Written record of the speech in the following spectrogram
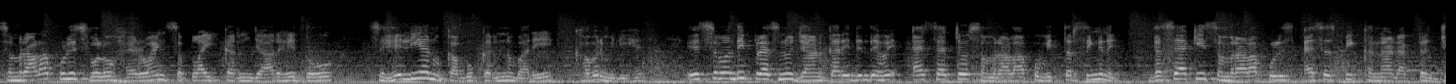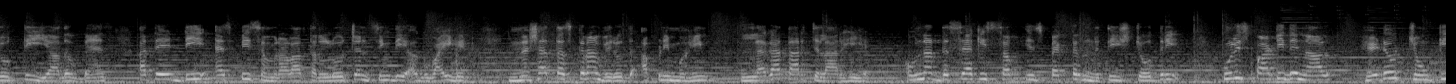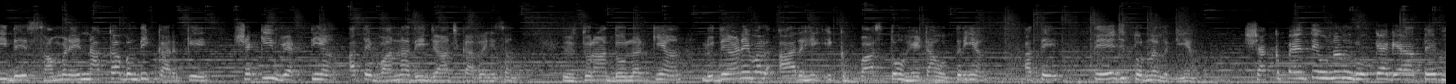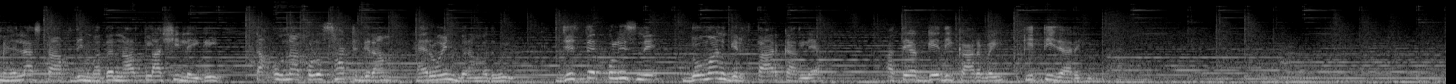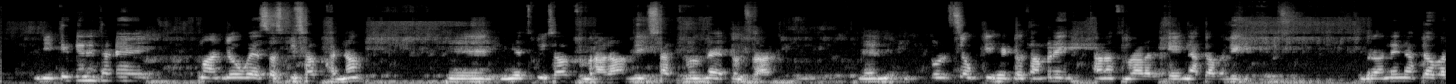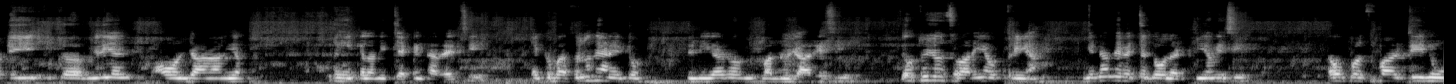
Samrala police ਵੱਲੋਂ heroin supply ਕਰਨ ਜਾ ਰਹੇ ਦੋ ਸਹੇਲੀਆਂ ਨੂੰ ਕਾਬੂ ਕਰਨ ਬਾਰੇ ਖਬਰ ਮਿਲੀ ਹੈ। ਇਸ ਸੰਬੰਧੀ ਪ੍ਰੈਸ ਨੂੰ ਜਾਣਕਾਰੀ ਦਿੰਦੇ ਹੋਏ ਐਸਐਚਓ ਸਮਰਾਲਾ ਪਵਿੱਤਰ ਸਿੰਘ ਨੇ ਦੱਸਿਆ ਕਿ Samrala police SSP Khanna doctor Jyoti Yadav Bains ਅਤੇ ਡੀਐਸਪੀ ਸਮਰਾਲਾ ਤਰਲੋਚਨ ਸਿੰਘ ਦੀ ਅਗਵਾਈ ਹੇਠ ਨਸ਼ਾ ਤਸਕਰਾਂ ਵਿਰੁੱਧ ਆਪਣੀ ਮੁਹਿੰਮ ਲਗਾਤਾਰ ਚਲਾ ਰਹੀ ਹੈ। ਉਹਨਾਂ ਦੱਸਿਆ ਕਿ sub inspector Nitish Chaudhary police party ਦੇ ਨਾਲ ਹੇਡੋ ਚੌਂਕੀ ਦੇ ਸਾਹਮਣੇ ਨਾਕਾਬੰਦੀ ਕਰਕੇ ਸ਼ੱਕੀ ਵਿਅਕਤੀਆਂ ਅਤੇ ਵਾਹਨਾਂ ਦੀ ਜਾਂਚ ਕਰ ਰਹੇ ਸਨ। ਇਸ ਦੌਰਾਨ ਦੋ ਲੜਕੀਆਂ ਲੁਧਿਆਣੇ ਵੱਲ ਆ ਰਹੀ ਇੱਕ ਬੱਸ ਤੋਂ ਹੇਠਾਂ ਉਤਰੀਆਂ ਅਤੇ ਤੇਜ਼ ਤੁਰਨ ਲੱਗੀਆਂ। ਸ਼ੱਕ ਪੈਣ ਤੇ ਉਹਨਾਂ ਨੂੰ ਰੋਕਿਆ ਗਿਆ ਅਤੇ ਮਹਿਲਾ ਸਟਾਫ ਦੀ ਮਦਦ ਨਾਲ ਤਲਾਸ਼ੀ ਲਈ ਗਈ ਤਾਂ ਉਹਨਾਂ ਕੋਲੋਂ 60 ਗ੍ਰਾਮ ਹੈਰੋਇਨ ਬਰਾਮਦ ਹੋਈ, ਜਿਸ ਤੇ ਪੁਲਿਸ ਨੇ ਦੋਵਾਂ ਨੂੰ ਗ੍ਰਿਫਤਾਰ ਕਰ ਲਿਆ ਅਤੇ ਅੱਗੇ ਦੀ ਕਾਰਵਾਈ ਕੀਤੀ ਜਾ ਰਹੀ। ਹੈ ਬੀਤੇ ਦਿਨ ਸਾਡੇ ਮਾਨਯੋਗ ਐਸਐਸਪੀ ਸਾਹਿਬ ਖੰਨਾ ਤੇ ਡੀਐਸਪੀ ਸਾਹਿਬ ਸਮਰਾਲਾ ਦੀ ਸਖਤ ਹਦਾਇਤ ਅਨੁਸਾਰ ਪੁਲਿਸ ਚੌਕੀ ਹੇਠੋਂ ਸਾਹਮਣੇ ਥਾਣਾ ਸਮਰਾਲਾ ਵਿਖੇ ਨਾਕਾਬੰਦੀ ਕੀਤੀ ਹੋਈ ਦੌਰਾਨੇ ਨਾਕਾਬੰਦੀ ਇੱਕ ਜਿਹੜੀਆਂ ਆਉਣ ਜਾਣ ਵਾਲੀਆਂ ਵਹੀਕਲਾਂ ਦੀ ਚੈਕਿੰਗ ਕਰ ਰਹੇ ਸੀ। ਇੱਕ ਬੱਸ ਲੁਧਿਆਣੇ ਤੋਂ ਚੰਡੀਗੜ੍ਹ ਵੱਲ ਨੂੰ ਜਾ ਰਹੀ ਸੀ ਤੇ ਉੱਥੇ ਜੋ ਸਵਾਰੀਆਂ ਉਤਰੀਆਂ, ਜਿਨ੍ਹਾਂ ਦੇ ਵਿੱਚ ਦੋ ਲੜਕੀਆਂ ਵੀ ਸੀ, ਉਹ ਪੁਲਿਸ ਪਾਰਟੀ ਨੂੰ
